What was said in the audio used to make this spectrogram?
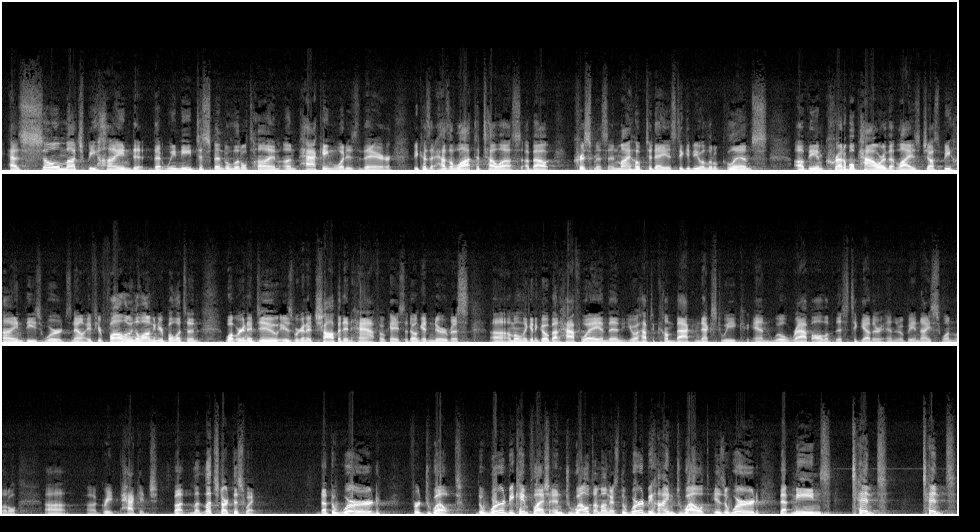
has so much behind it that we need to spend a little time unpacking what is there because it has a lot to tell us about Christmas. And my hope today is to give you a little glimpse of the incredible power that lies just behind these words. Now, if you're following along in your bulletin, what we're going to do is we're going to chop it in half, okay? So don't get nervous. Uh, I'm only going to go about halfway, and then you'll have to come back next week, and we'll wrap all of this together, and it'll be a nice one little uh, uh, great package. But let, let's start this way that the word for dwelt, the word became flesh and dwelt among us. The word behind dwelt is a word that means tent, tent.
